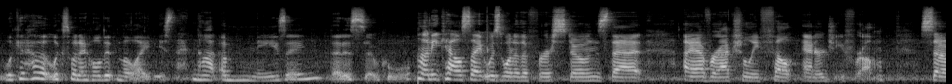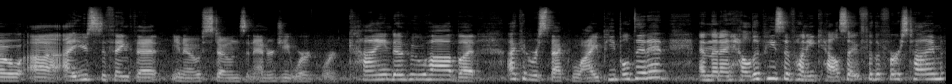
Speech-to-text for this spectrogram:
Look at how it looks when I hold it in the light. Is that not amazing? That is so cool. Honey calcite was one of the first stones that I ever actually felt energy from. So uh, I used to think that, you know, stones and energy work were kind of hoo-ha, but I could respect why people did it. And then I held a piece of honey calcite for the first time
